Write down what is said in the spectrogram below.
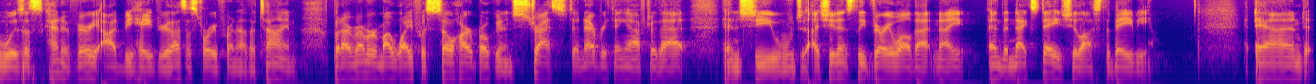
was this kind of very odd behavior. That's a story for another time. But I remember my wife was so heartbroken and stressed and everything after that, and she she didn't sleep very well that night. And the next day, she lost the baby, and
